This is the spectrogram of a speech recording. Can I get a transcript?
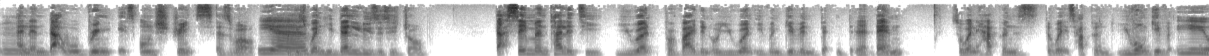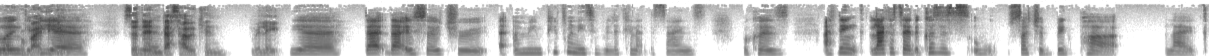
Mm. And then that will bring its own strengths as well. Yeah. Because when he then loses his job, that same mentality you weren't providing or you weren't even given th- th- then. So when it happens the way it's happened, you won't give it you or won't. provide Get, again. yeah. So then yeah. that's how it can relate. Yeah, that that is so true. I- I mean, people need to be looking at the signs because I think, like I said, because it's such a big part. Like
